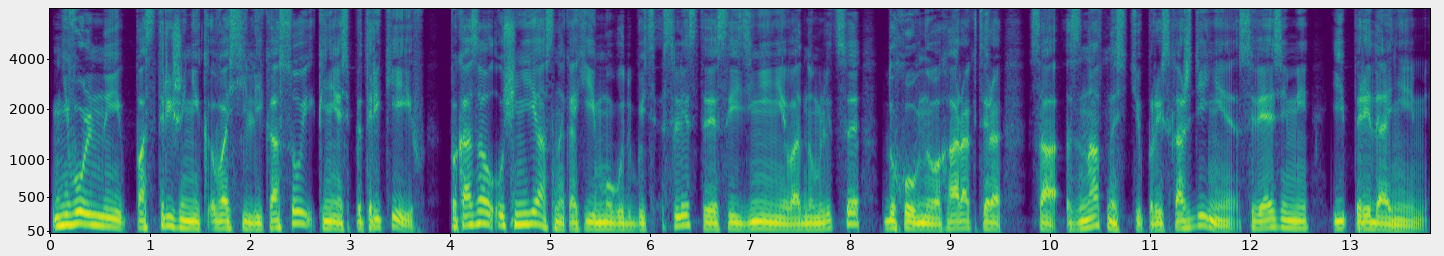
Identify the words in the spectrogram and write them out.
Невольный постриженник Василий Косой, князь Патрикеев, показал очень ясно, какие могут быть следствия соединения в одном лице духовного характера со знатностью происхождения, связями и преданиями.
